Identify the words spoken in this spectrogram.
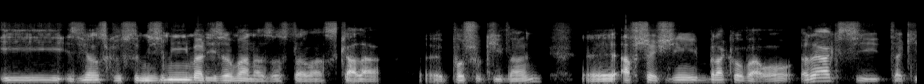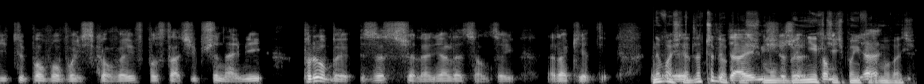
i w związku z tym zminimalizowana została skala e, poszukiwań, e, a wcześniej brakowało reakcji takiej typowo wojskowej w postaci przynajmniej próby zestrzelenia lecącej rakiety. No właśnie, dlaczego wydaje ktoś mi się, mógłby nie chcieć ja- poinformować?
